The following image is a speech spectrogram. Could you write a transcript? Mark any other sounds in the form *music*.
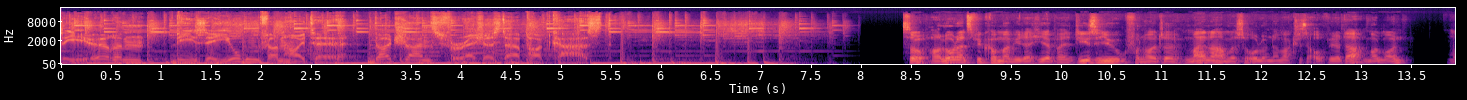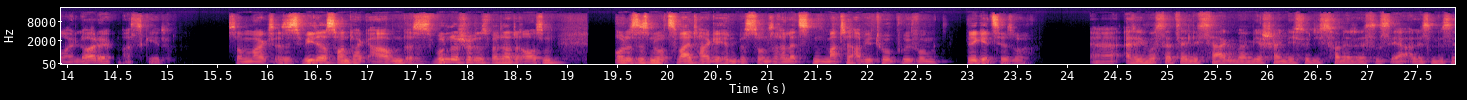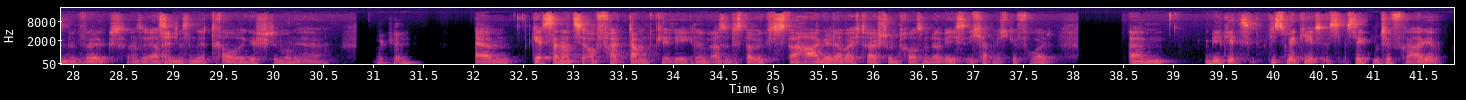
Sie hören diese Jugend von heute. Deutschlands freshester Podcast. So, hallo und herzlich willkommen mal wieder hier bei diese Jugend von heute. Mein Name ist Olo und der Max ist auch wieder da. Moin, moin. Moin Leute, was geht? So, Max, es ist wieder Sonntagabend, es ist wunderschönes Wetter draußen und es ist nur zwei Tage hin bis zu unserer letzten Mathe-Abiturprüfung. Wie geht's dir so? Äh, also ich muss tatsächlich sagen, bei mir scheint nicht so die Sonne, das ist eher alles ein bisschen bewölkt. Also erst ein Echt? bisschen eine traurige Stimmung, ja. Okay. Ähm, gestern hat es ja auch verdammt geregnet. Also das war wirklich, es war Hagel, da war ich drei Stunden draußen unterwegs. Ich habe mich gefreut. Ähm, mir geht's, wie es mir geht, ist, ist eine gute Frage.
